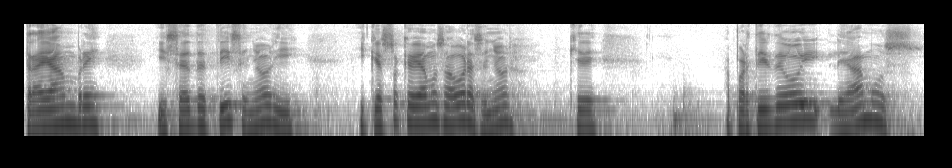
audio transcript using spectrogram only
Trae hambre y sed de ti, Señor, y y que esto que veamos ahora, Señor, que a partir de hoy leamos,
